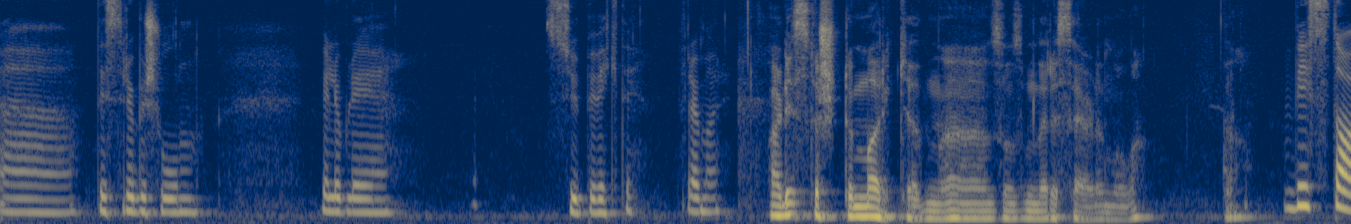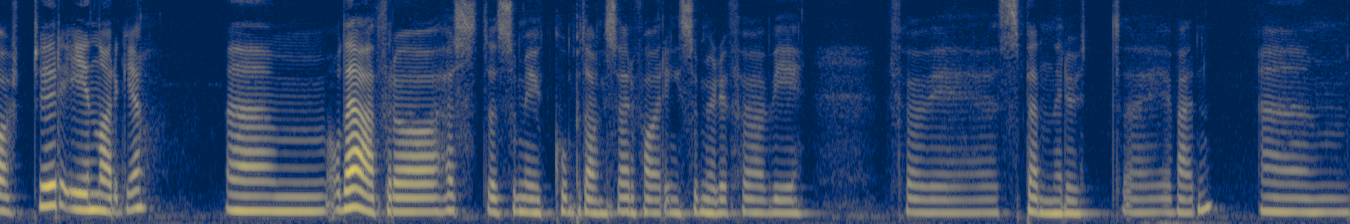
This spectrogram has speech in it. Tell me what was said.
uh, distribusjon. Vil jo bli superviktig fremover. Hva er de største markedene sånn som dere ser det nå, da? Ja. Vi starter i Norge. Um, og det er for å høste så mye kompetanse og erfaring som mulig før vi, før vi spenner ut i verden. Um,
